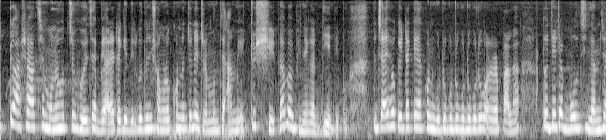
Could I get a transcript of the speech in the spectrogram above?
একটু আশা আছে, মনে হচ্ছে হয়ে যাবে, আর এটাকে দীর্ঘদিন সংরক্ষণের জন্য এটার মধ্যে আমি একটু সিরকা বা ভিনেগার দিয়ে দিব। তো যাই হোক, এটাকে এখন গুটু গুটু গুটু গুটু করার পালা। তো যেটা বলছিলাম যে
